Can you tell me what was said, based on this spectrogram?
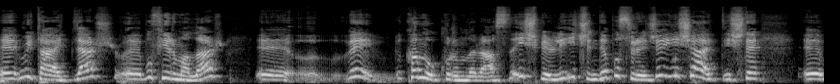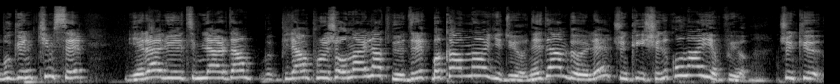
E, müteahhitler, e, bu firmalar e, ve kamu kurumları aslında işbirliği içinde bu süreci inşa etti. İşte e, bugün kimse yerel yönetimlerden plan proje onaylatmıyor. Direkt bakanlığa gidiyor. Neden böyle? Çünkü işini kolay yapıyor. Çünkü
